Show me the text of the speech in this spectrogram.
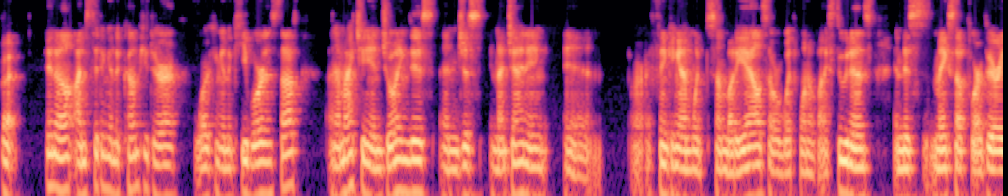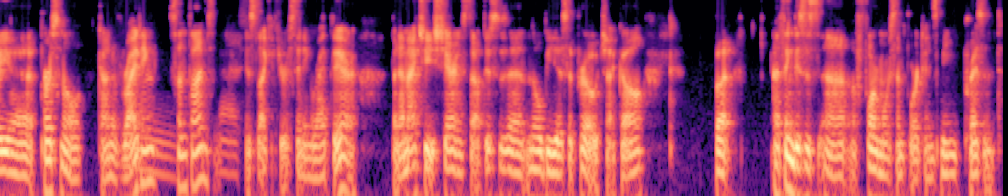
But you know, I'm sitting in the computer working on the keyboard and stuff, and I'm actually enjoying this and just imagining and or thinking I'm with somebody else or with one of my students, and this makes up for a very uh, personal kind of writing. Mm, sometimes nice. it's like if you're sitting right there, but I'm actually sharing stuff. This is a no BS approach I call, but I think this is uh, of far more importance being present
